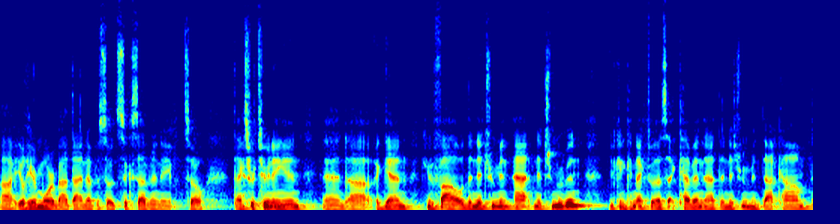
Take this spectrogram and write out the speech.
uh, you'll hear more about that in episodes six, seven, and eight. So thanks for tuning in. And uh, again, you can follow the Niche Movement at Niche Movement. You can connect with us at kevin at the thenichemovement.com.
